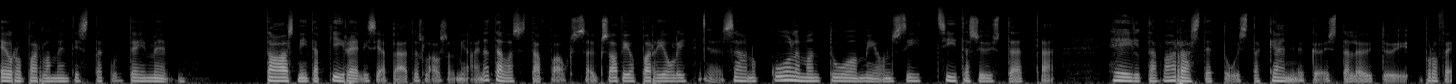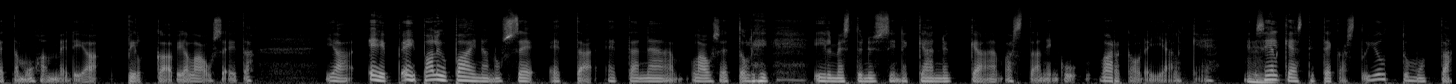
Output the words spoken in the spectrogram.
europarlamentista, kun teimme taas niitä kiireellisiä päätöslauselmia aina tällaisessa tapauksessa. Yksi aviopari oli saanut kuolemantuomion siitä syystä, että heiltä varastetuista kännyköistä löytyi profeetta Muhammedia pilkkaavia lauseita. Ja ei, ei paljon painanut se, että, että nämä lauseet oli ilmestynyt sinne kännykkään vasta niin kuin varkauden jälkeen. Mm. Selkeästi tekastu juttu, mutta,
